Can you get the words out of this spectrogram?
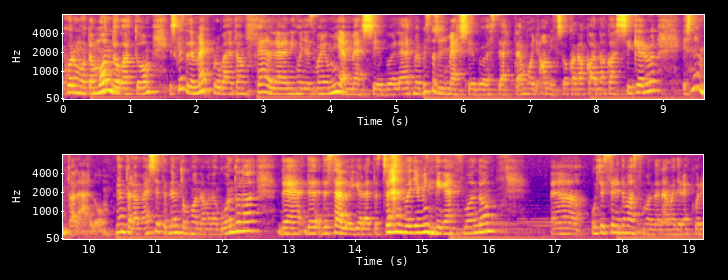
korom óta mondogatom, és kezdetben megpróbáltam fellelni, hogy ez vajon milyen meséből lehet, mert biztos, hogy meséből szedtem, hogy amit sokan akarnak, az sikerül, és nem találom. Nem találom mesét, tehát nem tudom, honnan van a gondolat, de, de, de szállóige lett a család, vagy én mindig ezt mondom. Úgyhogy szerintem azt mondanám a gyerekkori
